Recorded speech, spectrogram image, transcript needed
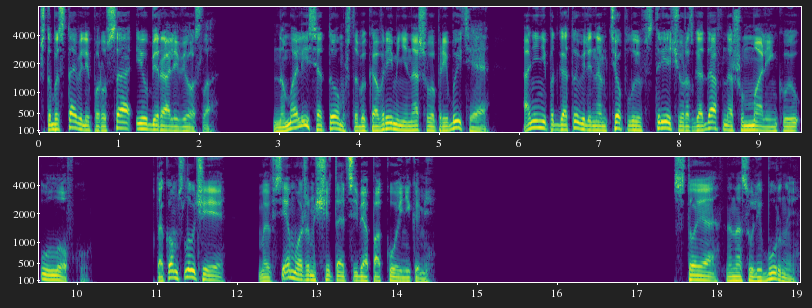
чтобы ставили паруса и убирали весла. Но молись о том, чтобы ко времени нашего прибытия они не подготовили нам теплую встречу, разгадав нашу маленькую уловку. В таком случае мы все можем считать себя покойниками. Стоя на носу Либурны,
